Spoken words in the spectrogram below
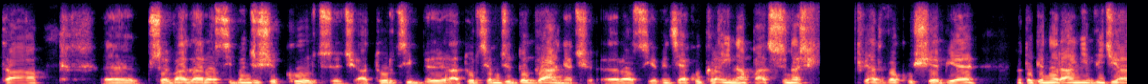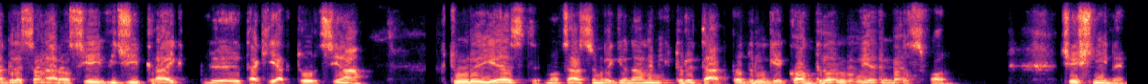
ta przewaga Rosji będzie się kurczyć, a, Turcji, y, a Turcja będzie doganiać Rosję. Więc jak Ukraina patrzy na świat wokół siebie, no to generalnie widzi agresora Rosję i widzi kraj y, taki jak Turcja, który jest mocarstwem regionalnym i który tak, po drugie, kontroluje Bosfor, cieśniny,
